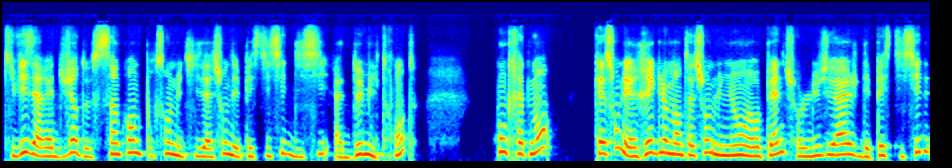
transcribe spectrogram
qui visent à réduire de 50% l'utilisation des pesticides d'ici à 2030. Concrètement, quelles sont les réglementations de l'Union européenne sur l'usage des pesticides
